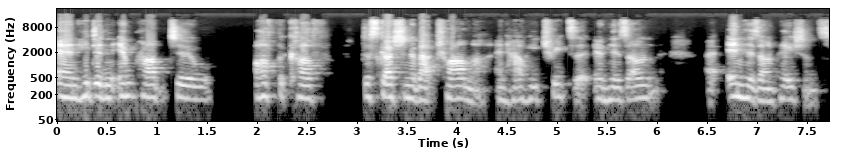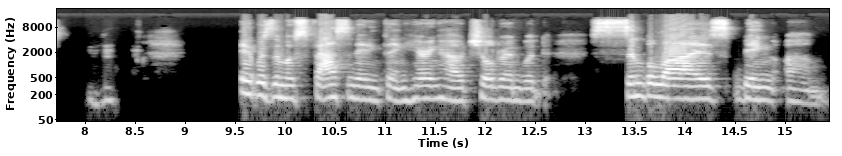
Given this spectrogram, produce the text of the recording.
And he did an impromptu, off the cuff discussion about trauma and how he treats it in his own uh, in his own patients. Mm-hmm. It was the most fascinating thing hearing how children would symbolize being um,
